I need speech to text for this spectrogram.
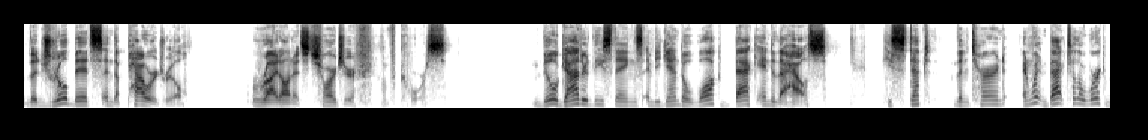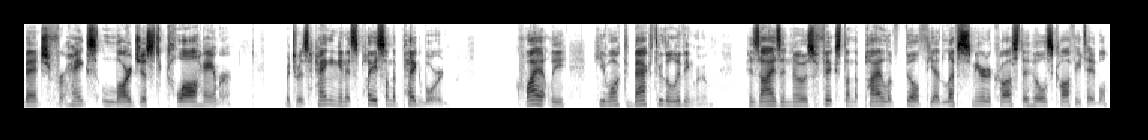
the drill bits and the power drill. Right on its charger, of course. Bill gathered these things and began to walk back into the house. He stepped, then turned, and went back to the workbench for Hank's largest claw hammer, which was hanging in its place on the pegboard. Quietly, he walked back through the living room, his eyes and nose fixed on the pile of filth he had left smeared across the Hill's coffee table.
